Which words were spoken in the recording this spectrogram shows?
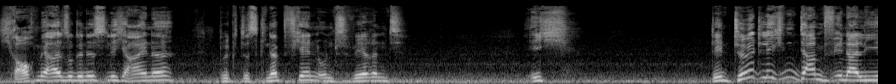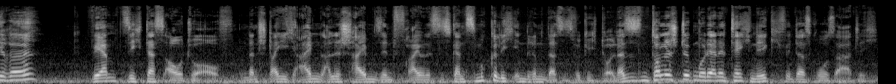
Ich rauche mir also genüsslich eine, drücke das Knöpfchen und während ich den tödlichen Dampf inhaliere, wärmt sich das Auto auf. Und dann steige ich ein und alle Scheiben sind frei und es ist ganz muckelig innen drin. Das ist wirklich toll. Das ist ein tolles Stück moderne Technik. Ich finde das großartig.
